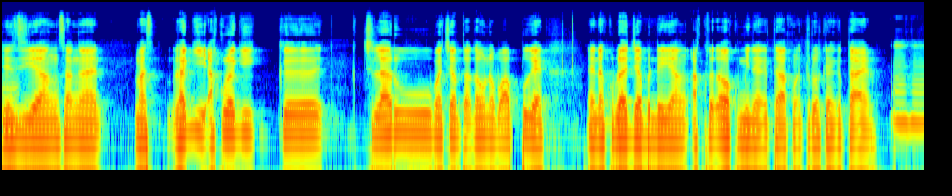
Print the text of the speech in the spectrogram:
Gen Z yang sangat mas, lagi aku lagi ke celaru macam tak tahu nak buat apa kan. And aku belajar benda yang aku tak tahu aku minat ke tak, aku nak teruskan ke tak kan. Mm-hmm.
